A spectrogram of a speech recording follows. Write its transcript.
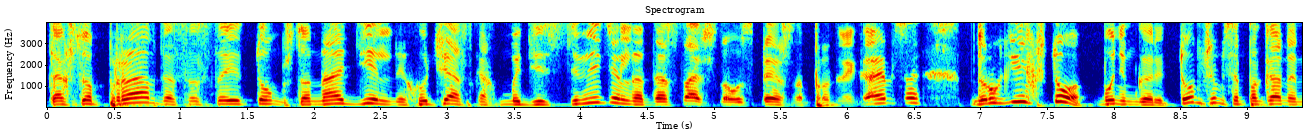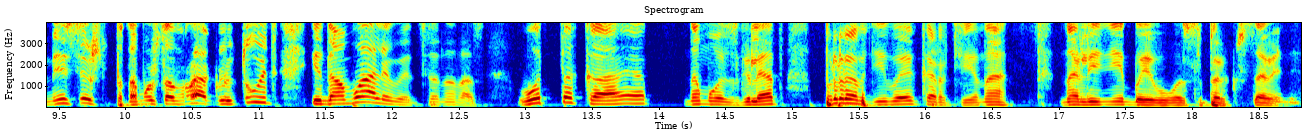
Так что правда состоит в том, что на отдельных участках мы действительно достаточно успешно продвигаемся. Других что? Будем говорить, топчемся пока на месте, потому что враг лютует и наваливается на нас. Вот такая на мой взгляд, правдивая картина на линии боевого соприкосновения.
